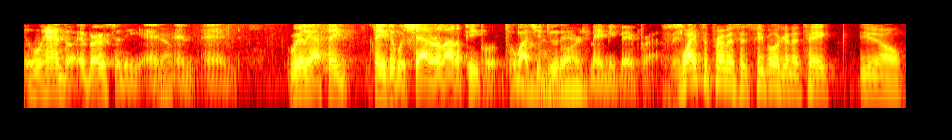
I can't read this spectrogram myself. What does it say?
who handle adversity, and yeah. and and really, I think things that would shatter a lot of people to watch oh, you do Lord. that made me very proud. White supremacists, people are going to take, you know,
